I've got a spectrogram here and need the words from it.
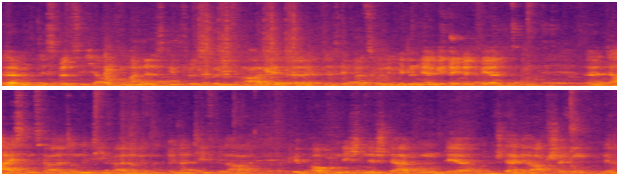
Ähm, es wird sicher auch im Handelsgipfel über die Frage äh, der Situation im Mittelmeer geredet werden. Äh, da ist unsere Alternative relativ klar. Wir brauchen nicht eine Stärkung der stärkere Abschreckung der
